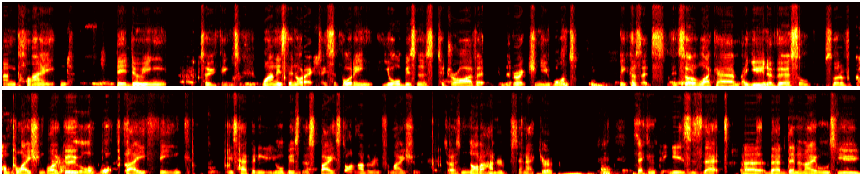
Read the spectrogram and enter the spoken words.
Unclaimed, they're doing two things. One is they're not actually supporting your business to drive it in the direction you want because it's it's sort of like a, a universal sort of compilation by Google of what they think is happening in your business based on other information. So it's not 100% accurate. Second thing is is that uh, that then enables you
